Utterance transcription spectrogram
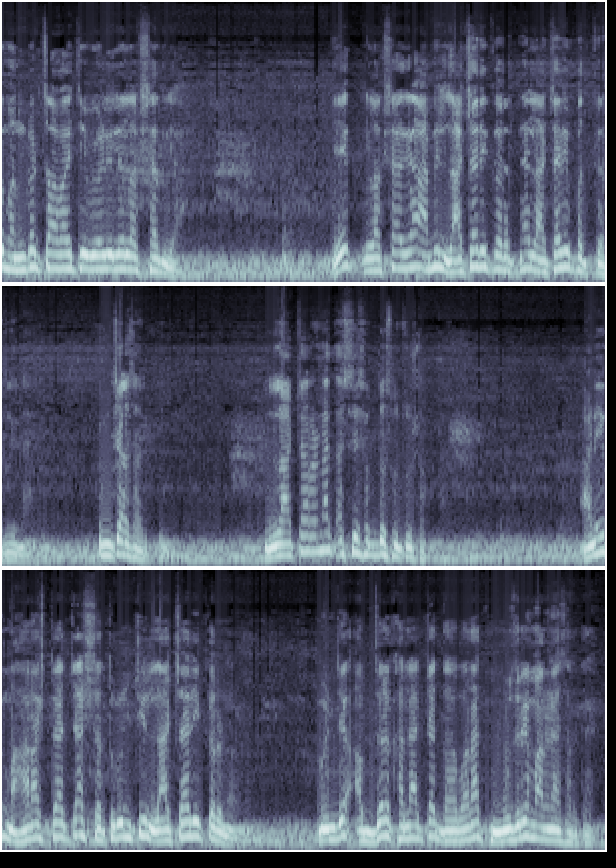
मनगट चावायची वेळ येईल लक्षात घ्या. एक लक्षात घ्या आम्ही लाचारी करत नाही लाचारी पत्करली नाही. तुमच्यासारखी. लाचारणात असे शब्द सुचू शकतात. आणि महाराष्ट्राच्या शत्रूंची लाचारी करणं म्हणजे अफजल खानाच्या दरबारात मुजरे मारण्यासारखं आहे.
